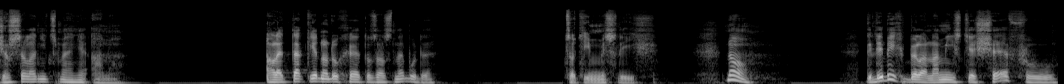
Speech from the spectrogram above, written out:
Josela nicméně ano. Ale tak jednoduché to zas nebude. Co tím myslíš? No, kdybych byla na místě šéfů,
